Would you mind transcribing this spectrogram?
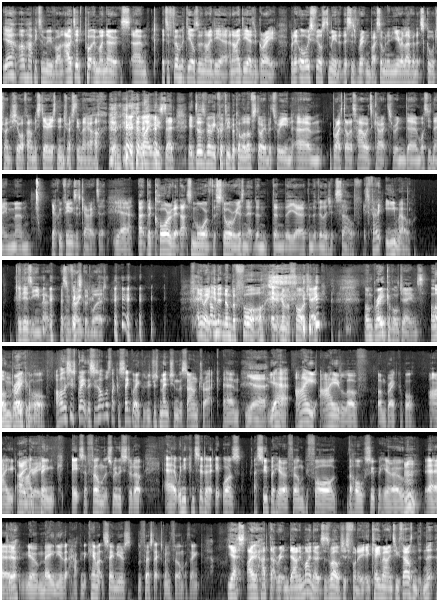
Yeah, I'm happy to move on. I did put in my notes. Um, it's a film that deals with an idea, and ideas are great, but it always feels to me that this is written by someone in year 11 at school trying to show off how mysterious and interesting they are. like you said, it does very quickly become a love story between um, Bryce Dallas Howard's character and um, what's his name, um, Joaquin Phoenix's character. Yeah. At the core of it, that's more of the story, isn't it, than than the uh, than the village itself. It's very emo. It is emo. That's a very Which- good word. Anyway, in at number four. In at number four, Jake. Unbreakable, James. Unbreakable. Oh, this is great. This is almost like a segue because we just mentioned the soundtrack. Um, Yeah. yeah, I I love Unbreakable. I I agree. think it's a film that's really stood up. Uh, when you consider it was a superhero film before the whole superhero uh, Mm. Yeah. you know mania that happened. It came out the same year as the first X Men film, I think. Yes, I had that written down in my notes as well, which is funny. It came out in 2000, didn't it?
